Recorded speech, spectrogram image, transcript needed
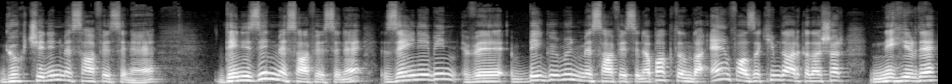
Gökçe'nin mesafesine, Deniz'in mesafesine, Zeynep'in ve Begüm'ün mesafesine baktığımda en fazla kimde arkadaşlar? Nehirde.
